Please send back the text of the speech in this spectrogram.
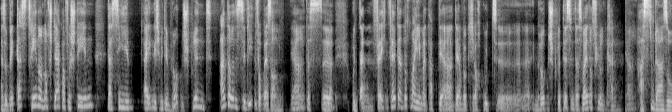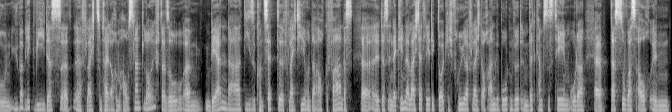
also wenn das Trainer noch stärker verstehen, dass sie eigentlich mit dem Hürdensprint andere Disziplinen verbessern. Ja, das äh, und dann vielleicht fällt dann doch mal jemand ab, der der wirklich auch gut äh, im Hürdensprint ist und das weiterführen kann. Ja. Hast du da so einen Überblick, wie das äh, äh, vielleicht zum Teil auch im Ausland läuft? Also ähm, werden da diese Konzepte vielleicht hier und da auch gefahren, dass äh, das in der Kinderleichtathletik deutlich früher vielleicht auch angeboten wird im Wettkampfsystem oder äh, dass sowas auch in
